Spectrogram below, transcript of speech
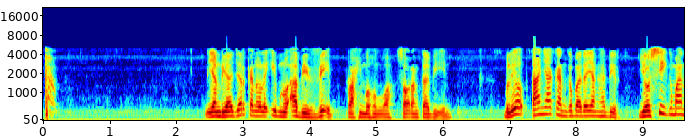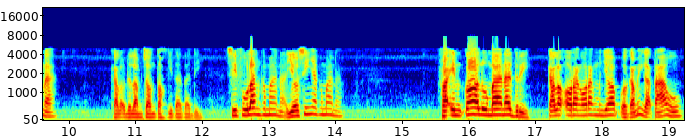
yang diajarkan oleh Ibnu Abi Zib rahimahullah seorang tabiin. Beliau tanyakan kepada yang hadir, Yosi ke mana? Kalau dalam contoh kita tadi. Si fulan ke mana? Yosinya ke mana? Fa'in qalu manadri. Kalau orang-orang menjawab, oh kami nggak tahu.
